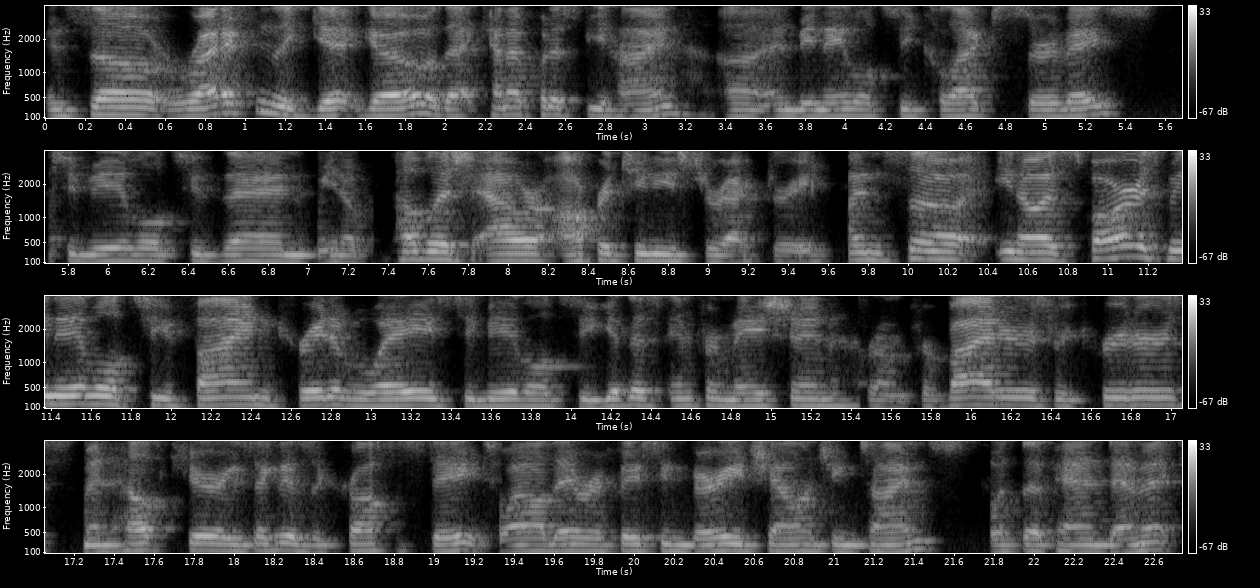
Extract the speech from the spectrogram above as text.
And so, right from the get go, that kind of put us behind uh, and being able to collect surveys to be able to then, you know, publish our opportunities directory. And so, you know, as far as being able to find creative ways to be able to get this information from providers, recruiters, and healthcare executives across the state while they were facing very challenging times with the pandemic,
